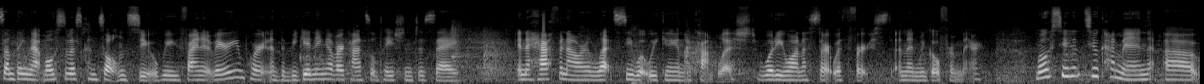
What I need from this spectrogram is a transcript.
something that most of us consultants do. We find it very important at the beginning of our consultation to say, in a half an hour, let's see what we can accomplish. What do you want to start with first? And then we go from there. Most students who come in uh,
